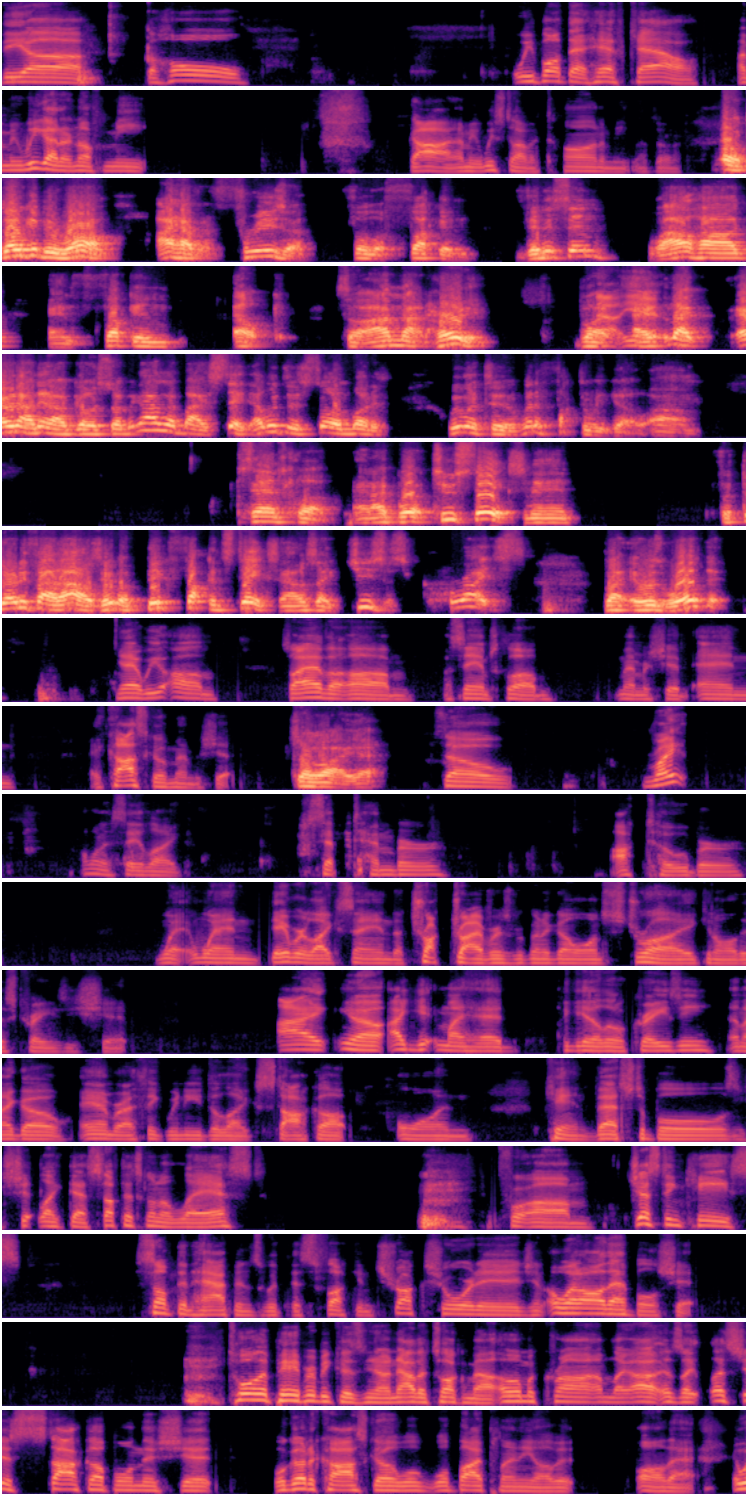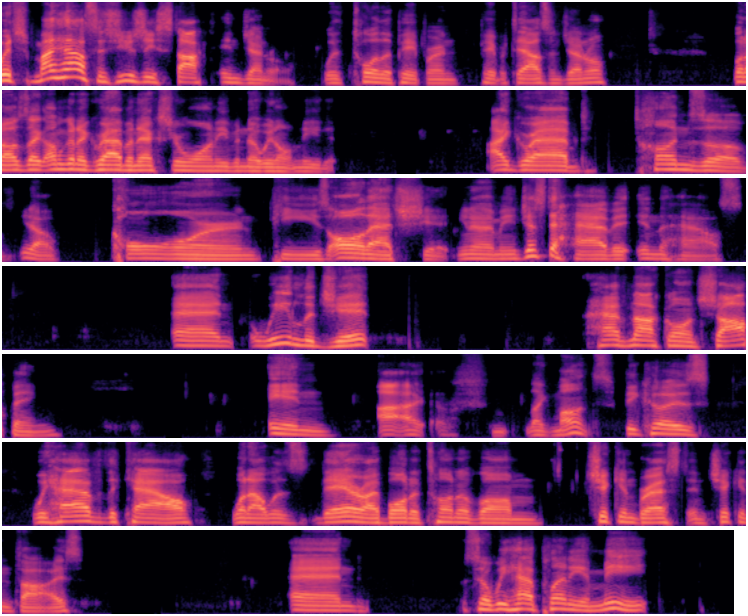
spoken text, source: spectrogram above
the uh the whole we bought that half cow i mean we got enough meat god i mean we still have a ton of meat left over Oh, don't get me wrong. I have a freezer full of fucking venison, wild hog, and fucking elk. So I'm not hurting. But Yeah, I- like every now and then I'll go something. I'm gonna buy a steak. I went to the store and bought it. We went to where the fuck do we go? Um Sam's Club. And I bought two steaks, man, for $35. They were big fucking steaks. And I was like, Jesus Christ. But it was worth it. yeah we um so i have a um a sam's club membership and a costco membership So do I, yeah. so right i want to say like september october when when they were like saying the truck drivers were going to go on strike and all this crazy shit i you know i get in my head i get a little crazy and i go amber i think we need to like stock up on canned vegetables and shit like that stuff that's going to last for um just in case something happens with this fucking truck shortage and oh what all that bullshit. Toilet paper because you know now they're talking about omicron i'm like oh it's like let's just stock up on this shit. We'll go to costco we'll, we'll buy plenty of it all that which my house is usually stocked in general with toilet paper and paper towels in general. But i was like i'm gonna grab an extra one even though we don't need it i grabbed tons of you know corn peas all that shit you know what i mean just to have it in the house and we legit have not gone shopping in uh, like months because we have the cow. When I was there, I bought a ton of um chicken breast and chicken thighs, and so we have plenty of meat.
